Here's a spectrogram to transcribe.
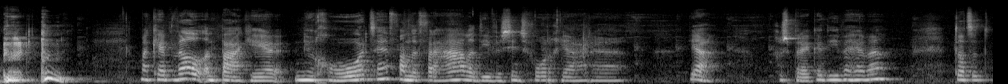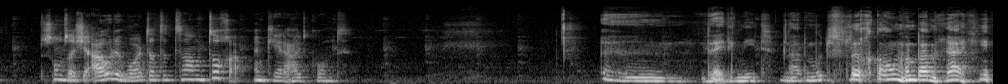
Maar ik heb wel een paar keer nu gehoord hè, van de verhalen die we sinds vorig jaar, eh, ja, gesprekken die we hebben. Dat het soms als je ouder wordt, dat het dan toch een keer uitkomt. Eh, weet ik niet. Nou, dan moet het vlug komen bij mij.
